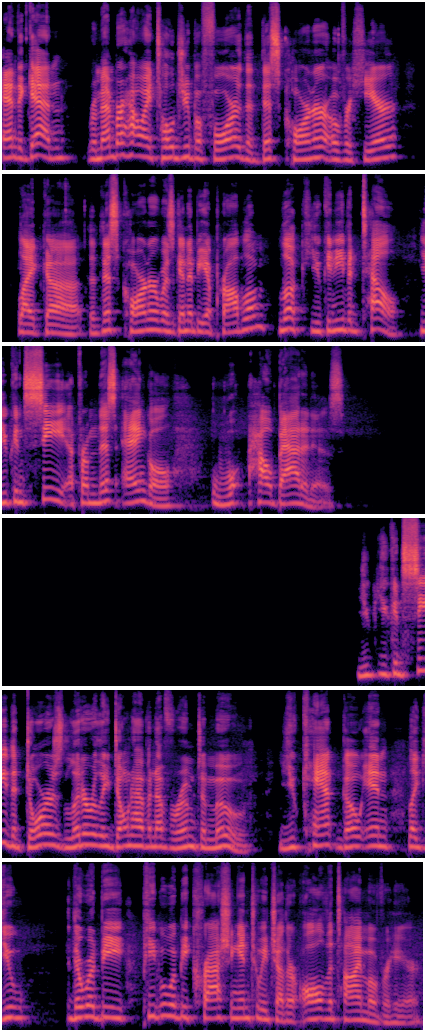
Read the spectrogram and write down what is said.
And again, remember how I told you before that this corner over here, like uh, that this corner was going to be a problem? Look, you can even tell. You can see from this angle how bad it is. You, you can see the doors literally don't have enough room to move. You can't go in, like you, there would be, people would be crashing into each other all the time over here.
